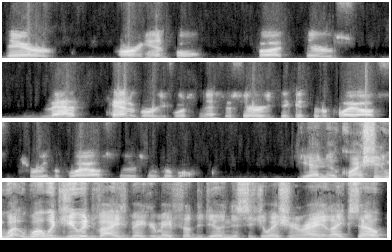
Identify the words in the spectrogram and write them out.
there are a handful, but there's that category is what's necessary to get to the playoffs, through the playoffs to the Super Bowl. Yeah, no question. What what would you advise Baker Mayfield to do in this situation, right? Like so,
